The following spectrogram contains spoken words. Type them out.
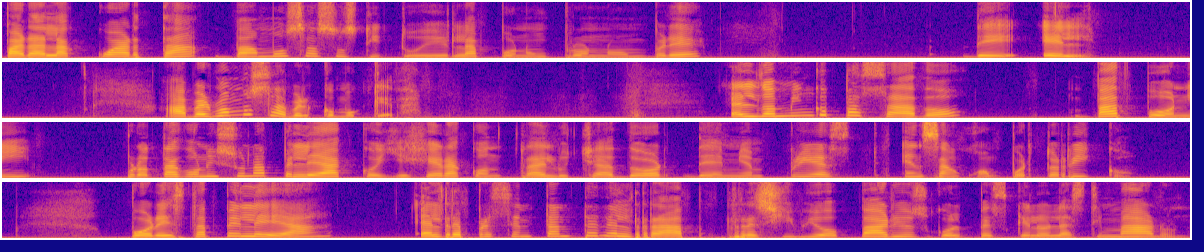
para la cuarta vamos a sustituirla por un pronombre de él. A ver, vamos a ver cómo queda. El domingo pasado, Bad Bunny protagonizó una pelea collejera contra el luchador Demian Priest en San Juan, Puerto Rico. Por esta pelea, el representante del rap recibió varios golpes que lo lastimaron.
